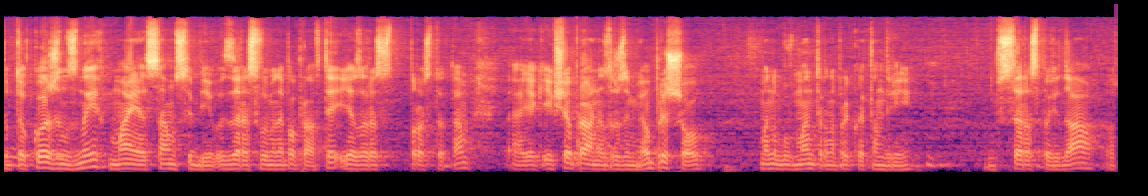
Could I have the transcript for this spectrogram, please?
Тобто кожен з них має сам собі. Зараз ви мене поправте. Я зараз просто там, е, як- якщо я правильно зрозумів, я прийшов. У мене був ментор, наприклад, Андрій. Все розповідав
